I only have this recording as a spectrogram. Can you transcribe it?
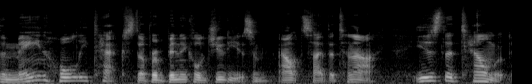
The main holy text of rabbinical Judaism outside the Tanakh is the Talmud.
